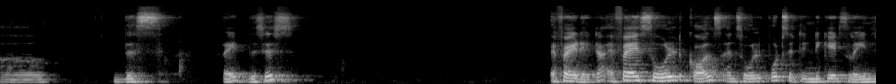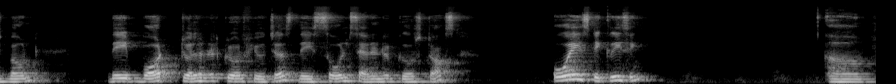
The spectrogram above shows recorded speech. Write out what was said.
uh, this, right? This is FI data. FI sold calls and sold puts. It indicates range bound they bought 1200 crore futures. They sold 700 crore stocks. OI is decreasing. Um,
